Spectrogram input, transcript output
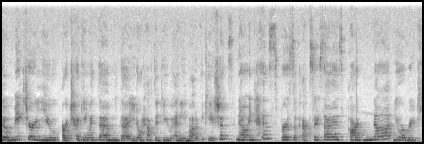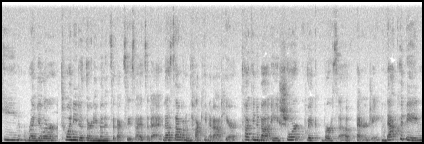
So make sure you are checking with them that you don't have to do any modifications. Now, intense bursts of exercise are not your routine, regular 20 to 30 minutes of exercise a day. That's not what I'm talking about here. I'm talking about a short, quick burst of energy. That could be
